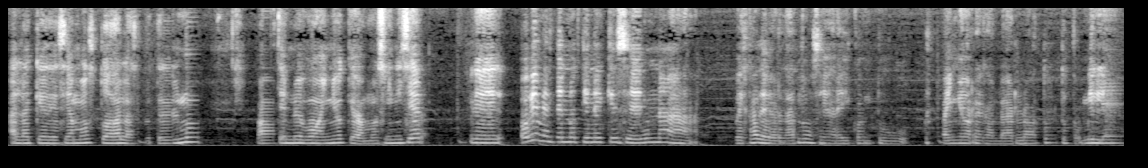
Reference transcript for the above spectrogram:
a la que deseamos toda la suerte del mundo para este nuevo año que vamos a iniciar. Eh, obviamente no tiene que ser una oveja de verdad, no sé, ahí con tu paño regalarlo a tu, tu familia.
